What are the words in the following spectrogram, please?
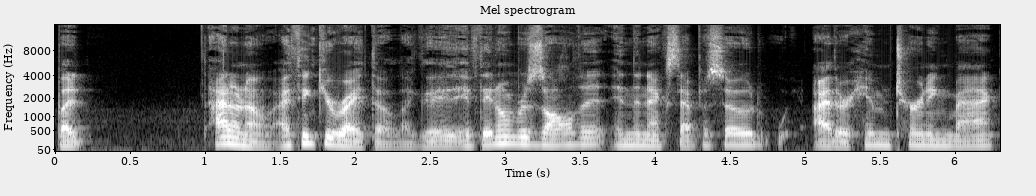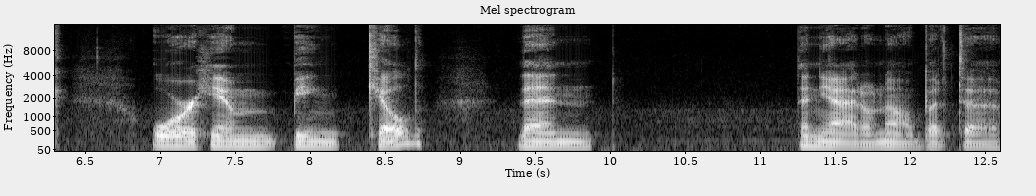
but I don't know. I think you're right though. Like if they don't resolve it in the next episode, either him turning back or him being killed, then then yeah, I don't know. But uh,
